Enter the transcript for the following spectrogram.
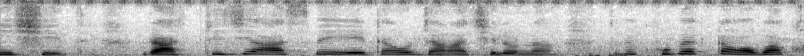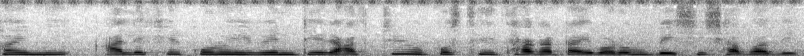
নিশীথ রাত্রি যে আসবে এটা ওর জানা ছিল না। তবে খুব একটা অবাক হয়নি আলেখের কোনো ইভেন্টে রাত্রির উপস্থিতি থাকাটাই বরং বেশি স্বাভাবিক।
